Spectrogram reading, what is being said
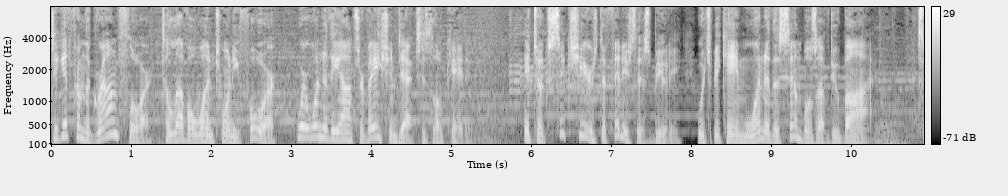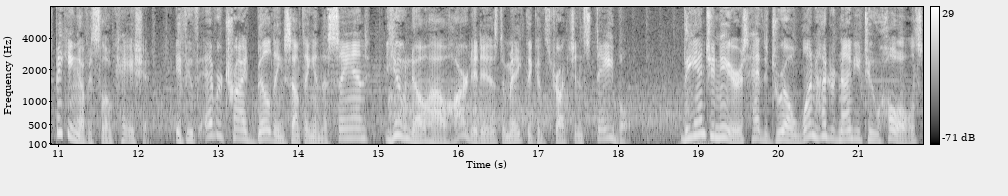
to get from the ground floor to level 124, where one of the observation decks is located. It took six years to finish this beauty, which became one of the symbols of Dubai. Speaking of its location, if you've ever tried building something in the sand, you know how hard it is to make the construction stable. The engineers had to drill 192 holes.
